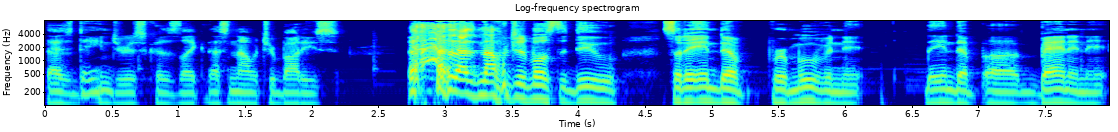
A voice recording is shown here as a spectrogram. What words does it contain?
that's dangerous because like that's not what your body's. that's not what you're supposed to do. So they end up removing it. They end up uh, banning it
